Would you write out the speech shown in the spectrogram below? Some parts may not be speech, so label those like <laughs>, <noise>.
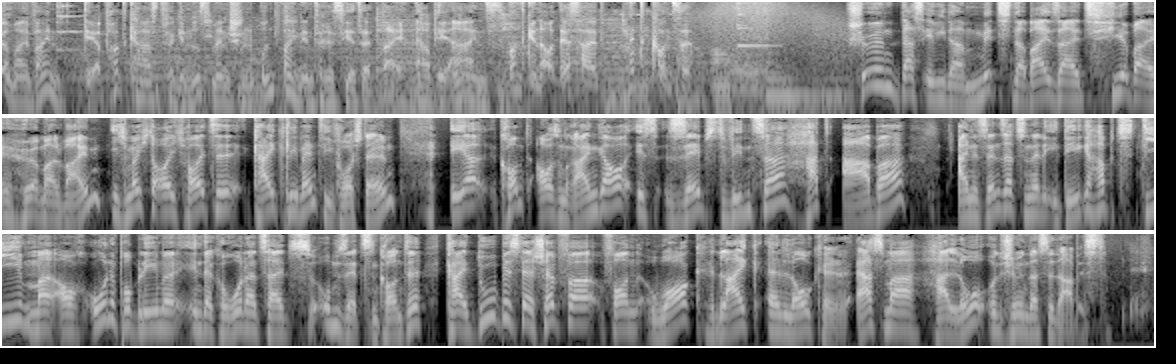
Hör mal Wein, der Podcast für Genussmenschen und Weininteressierte bei RPR1. Und genau deshalb mit Kunze. Schön, dass ihr wieder mit dabei seid hier bei Hör mal Wein. Ich möchte euch heute Kai Clementi vorstellen. Er kommt aus dem Rheingau, ist selbst Winzer, hat aber eine sensationelle Idee gehabt, die man auch ohne Probleme in der Corona-Zeit umsetzen konnte. Kai, du bist der Schöpfer von Walk Like a Local. Erstmal hallo und schön, dass du da bist.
